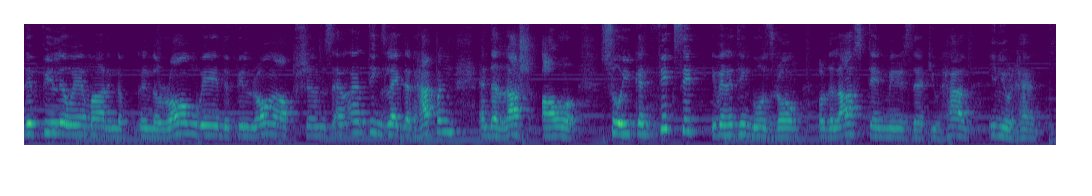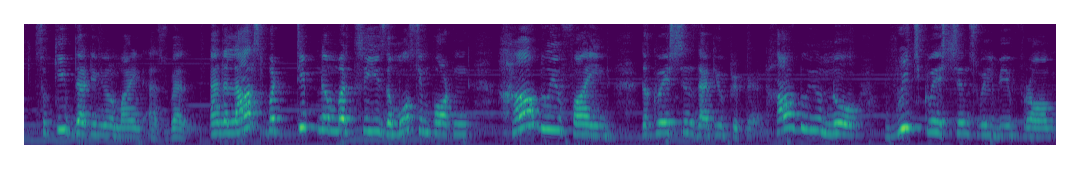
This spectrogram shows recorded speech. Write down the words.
They fill OMR in the, in the wrong way, they fill wrong options and, and things like that happen and the rush hour. So you can fix it if anything goes wrong for the last 10 minutes that you have in your hand. So keep that in your mind as well. And the last but tip number three is the most important. How do you find the questions that you prepared? How do you know which questions will be from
